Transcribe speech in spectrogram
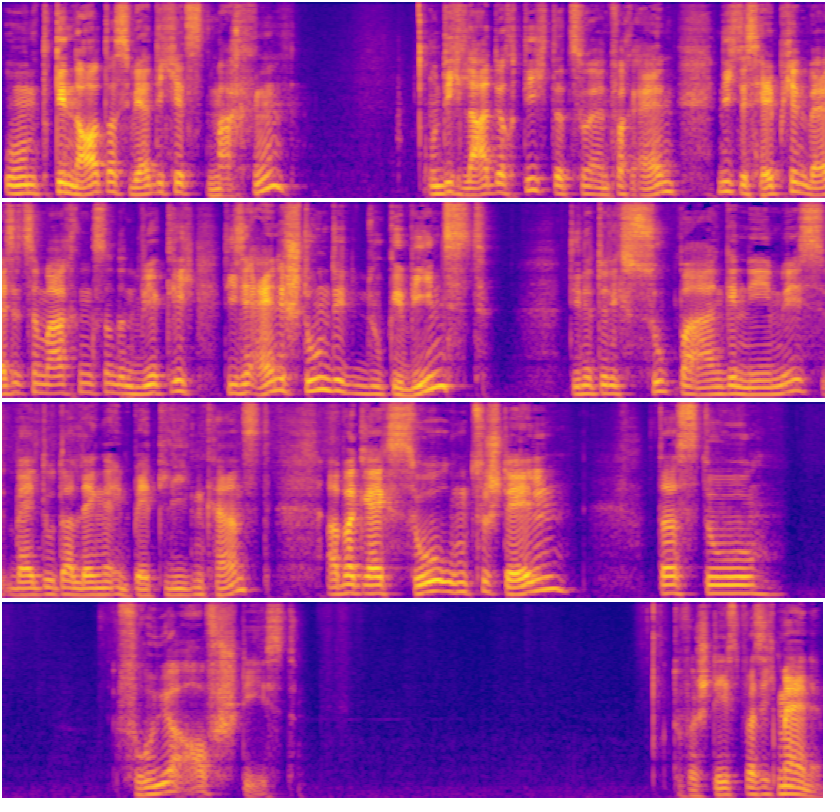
Und genau das werde ich jetzt machen. Und ich lade auch dich dazu einfach ein, nicht das häppchenweise zu machen, sondern wirklich diese eine Stunde, die du gewinnst, die natürlich super angenehm ist, weil du da länger im Bett liegen kannst, aber gleich so umzustellen, dass du früher aufstehst. Du verstehst, was ich meine.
